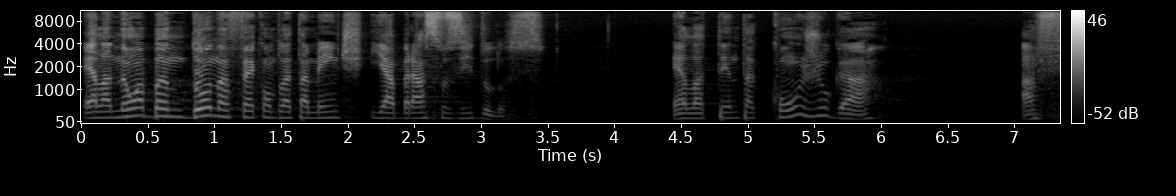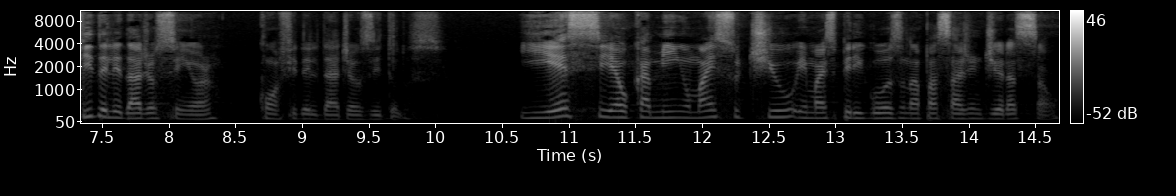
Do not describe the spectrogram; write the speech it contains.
ela não abandona a fé completamente e abraça os ídolos. Ela tenta conjugar a fidelidade ao Senhor com a fidelidade aos ídolos. E esse é o caminho mais sutil e mais perigoso na passagem de geração.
